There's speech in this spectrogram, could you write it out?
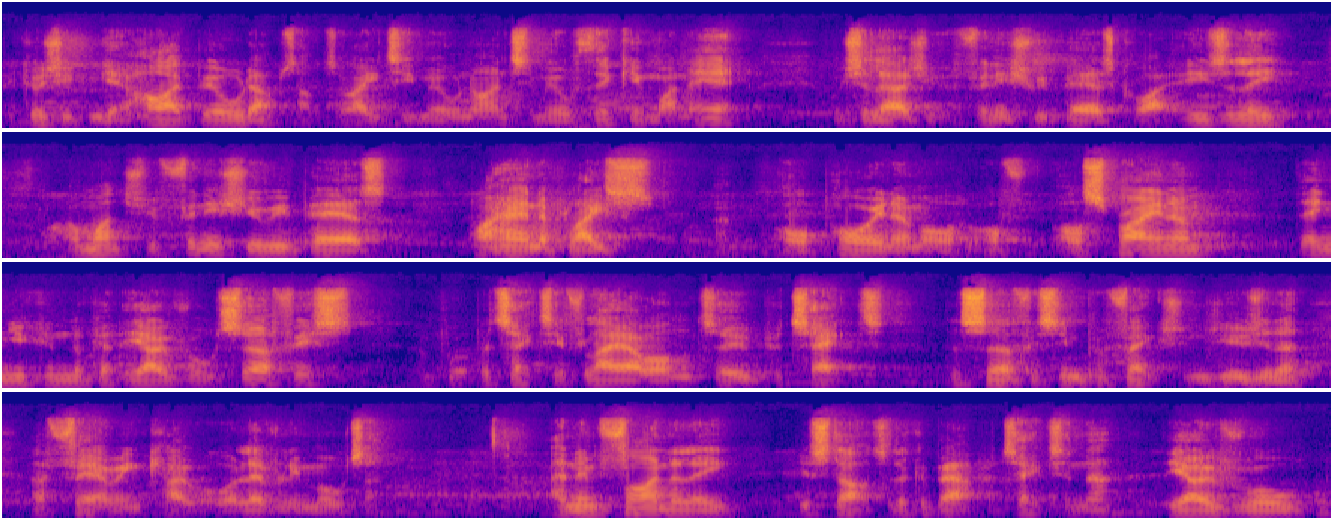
because you can get high build-ups up to 80 mil, 90 mil thick in one hit, which allows you to finish repairs quite easily. And once you finish your repairs by hand place or pouring them or, or, or spraying them, then you can look at the overall surface put a protective layer on to protect the surface imperfections using a, a fairing coat or a levelling mortar. And then finally, you start to look about protecting the, the overall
